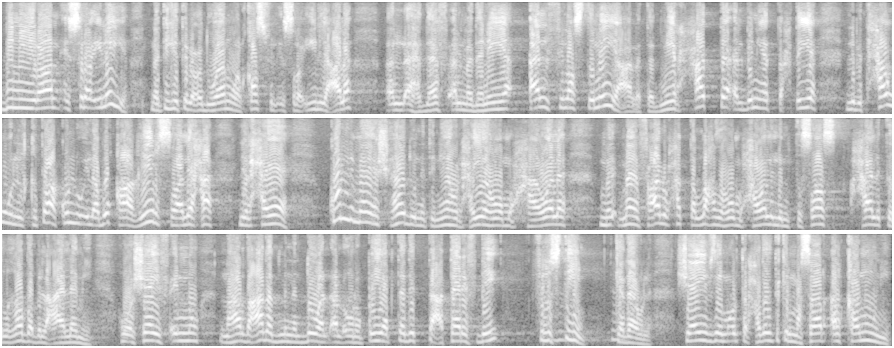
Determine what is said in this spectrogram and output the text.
بنيران إسرائيلية نتيجة العدوان والقصف الإسرائيلي على الأهداف المدنية الفلسطينية على تدمير حتى البنية التحتية اللي بتحول القطاع كله إلى بقعة غير صالحة للحياة. كل ما يشهده نتنياهو الحقيقة هو محاولة ما يفعله حتى اللحظة هو محاولة لامتصاص حالة الغضب العالمي. هو شايف إنه النهارده عدد من الدول الأوروبية ابتدت تعترف بفلسطين. كدولة. شايف زي ما قلت لحضرتك المسار القانوني.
